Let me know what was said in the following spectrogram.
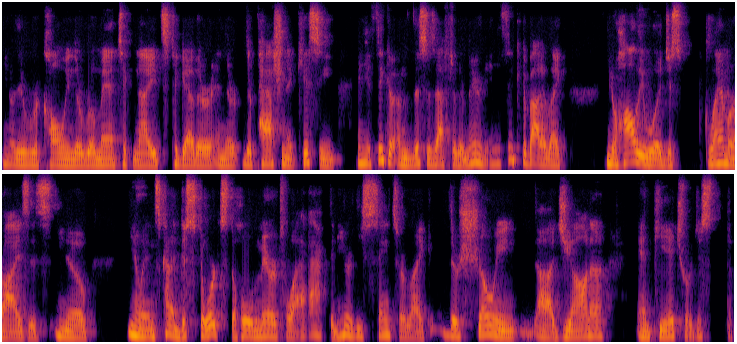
you know, they were recalling their romantic nights together and their their passionate kissing. And you think of and this is after they're married, and you think about it like, you know, Hollywood just glamorizes, you know, you know, and it's kind of distorts the whole marital act. And here these saints are like, they're showing uh, Gianna and Pietro just the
